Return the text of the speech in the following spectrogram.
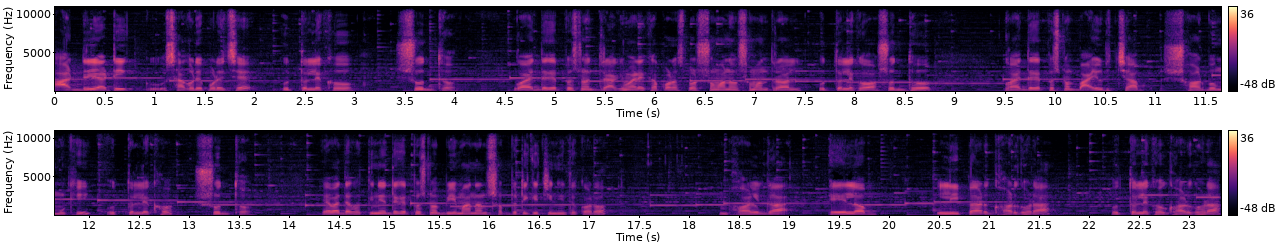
আড্রিয়াটিক সাগরে পড়েছে। উত্তর লেখো, শুদ্ধ। গয়ের দাগের প্রশ্ন, দ্রাঘিমা রেখা পরস্পর সমান ও সমান্তরাল? উত্তর লেখো, অশুদ্ধ। গয়ের দাগের প্রশ্ন, বায়ুর চাপ সর্বমুখী? উত্তর লেখো, শুদ্ধ। এবার দেখো, তিনের দিকের প্রশ্ন, বিমানান শব্দটিকে চিহ্নিত করো। ভলগা, এলব, লিপার ঘর ঘরঘোড়া? উত্তর লেখো, ঘরঘোড়া।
